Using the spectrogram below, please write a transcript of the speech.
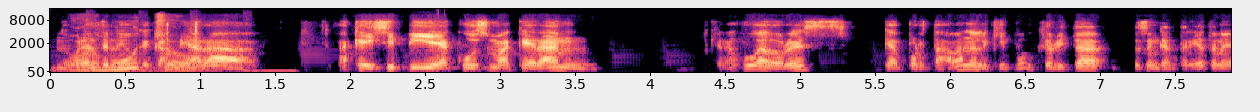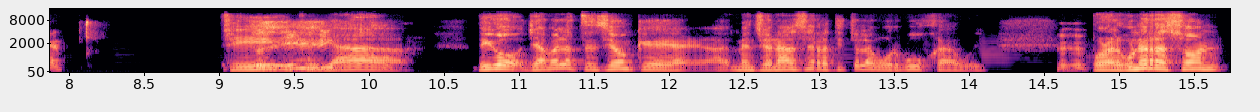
no hubieran tenido que cambiar a, a KCP y a Kuzma, que eran, que eran jugadores que aportaban al equipo, que ahorita les encantaría tener. Sí, ya, digo, llama la atención que mencionaba hace ratito la burbuja, güey. Por alguna razón,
